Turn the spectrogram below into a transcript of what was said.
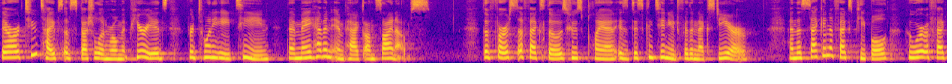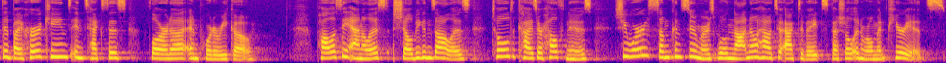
there are two types of special enrollment periods for 2018 that may have an impact on signups. The first affects those whose plan is discontinued for the next year, and the second affects people who were affected by hurricanes in Texas, Florida, and Puerto Rico. Policy analyst Shelby Gonzales told Kaiser Health News she worries some consumers will not know how to activate special enrollment periods.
